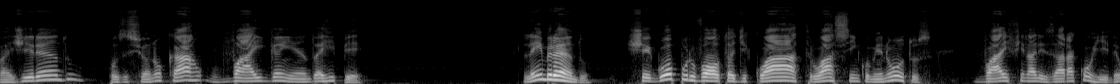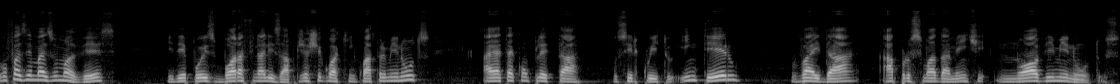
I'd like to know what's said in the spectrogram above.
vai girando, posiciona o carro, vai ganhando RP. Lembrando, chegou por volta de 4 a 5 minutos, vai finalizar a corrida. Eu vou fazer mais uma vez e depois bora finalizar, porque já chegou aqui em 4 minutos, aí até completar o circuito inteiro vai dar aproximadamente 9 minutos.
